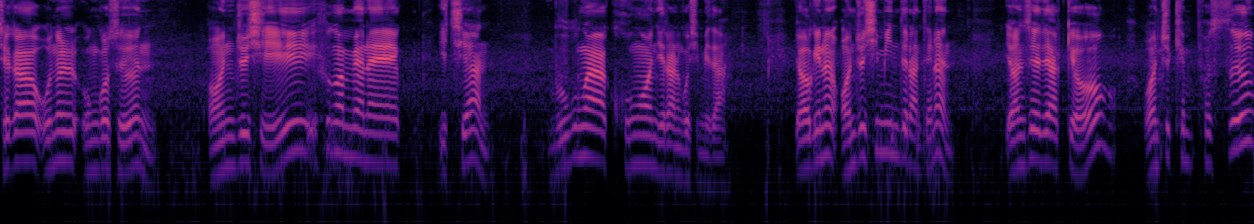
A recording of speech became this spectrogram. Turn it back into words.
제가 오늘 온 곳은 언주시 흥원면에 위치한 무궁화 공원이라는 곳입니다. 여기는 언주 시민들한테는 연세대학교 원축 캠퍼스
